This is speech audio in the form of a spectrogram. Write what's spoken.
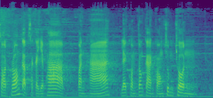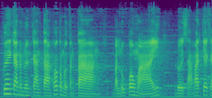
สอดคล้องกับศักยภาพ ปัญหา และความต้องการของชุมชน เพื่อให้การดำเนินการตามข้อกำหนดต่างๆ บรรลุเป้าหมาย โดยสามารถแก้ไข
